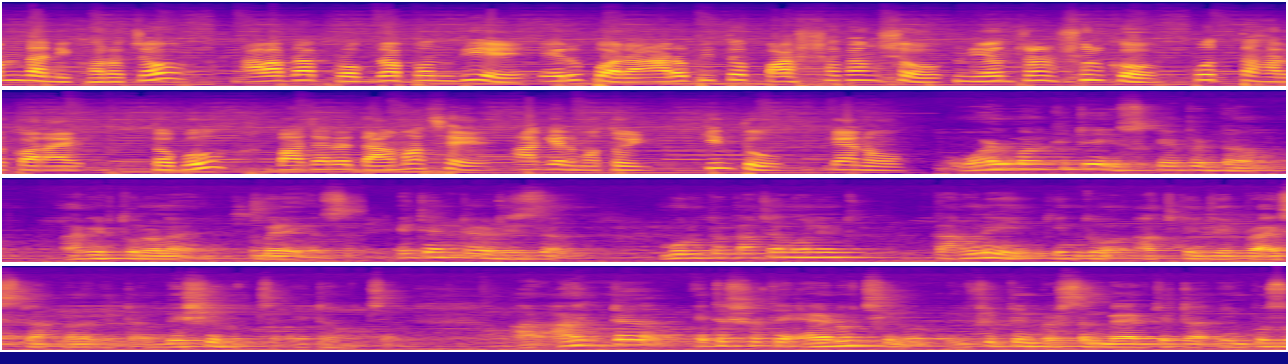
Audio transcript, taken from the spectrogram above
আমদানি খরচও, আলাদা প্রজ্ঞাপন দিয়ে এর উপর আরোপিত পাঁচ শতাংশ নিয়ন্ত্রণ শুল্ক প্রত্যাহার করায়। তবু বাজারে দাম আছে আগের মতোই কিন্তু কেন? ওয়ার্ল্ড মার্কেটে স্ক্র্যাপের দাম আগের তুলনায় বেড়ে গেছে। এটা একটা রিজন মূলত কাঁচামালের কারণেই কিন্তু আজকে যে প্রাইসটা আপনারা যেটা বেশি হচ্ছে এটা হচ্ছে। আর আরেকটা এটার সাথে অ্যাডও ছিল ফিফটিন পার্সেন্ট ব্যাট যেটা ইম্পোজ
